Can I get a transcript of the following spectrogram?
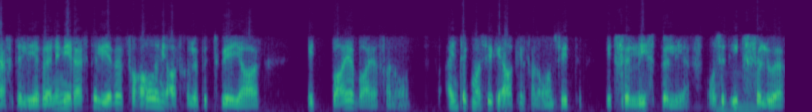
regte lewe en in die regte lewe veral in die afgelope 2 jaar het baie baie van ons eintlik maar seker elkeen van ons het het verlies beleef. Ons het iets verloor.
